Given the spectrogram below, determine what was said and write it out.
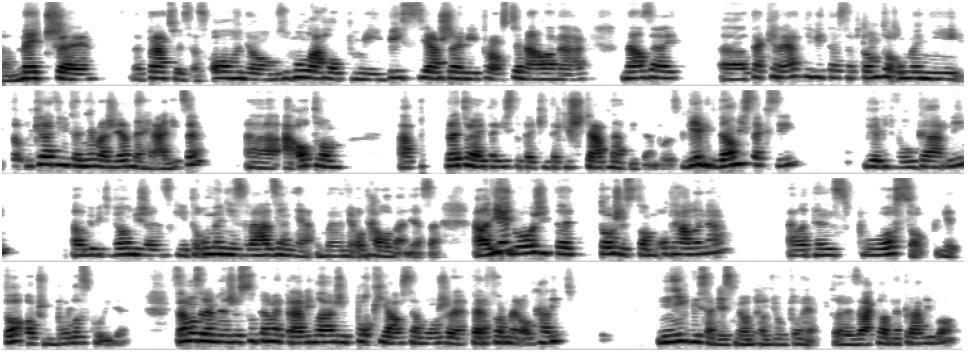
meče, pracuje sa s ohňom, s hulahopmi, vysia proste na lanách. Naozaj tá kreativita sa v tomto umení, to, kreativita nemá žiadne hranice uh, a o tom a preto je aj takisto taký, taký šťavnatý ten burlesk. Vie byť veľmi sexy, vie byť vulgárny, ale vie byť veľmi ženský. Je to umenie zvádzania, umenie odhalovania sa. Ale nie je dôležité to, že som odhalená, ale ten spôsob je to, o čom burlesku ide. Samozrejme, že sú tam aj pravidlá, že pokiaľ sa môže performer odhaliť, nikdy sa nesmie odhaliť úplne. To je základné pravidlo.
